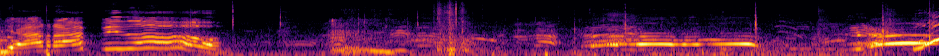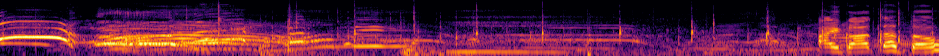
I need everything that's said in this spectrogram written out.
Ya, rápido. I got that though.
